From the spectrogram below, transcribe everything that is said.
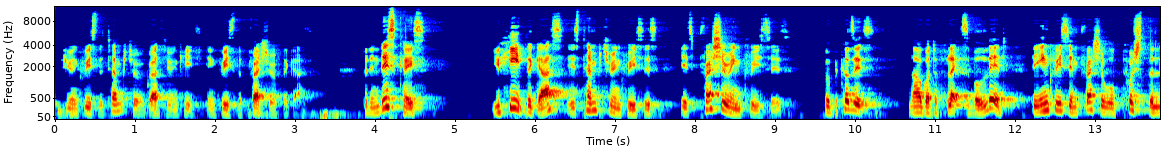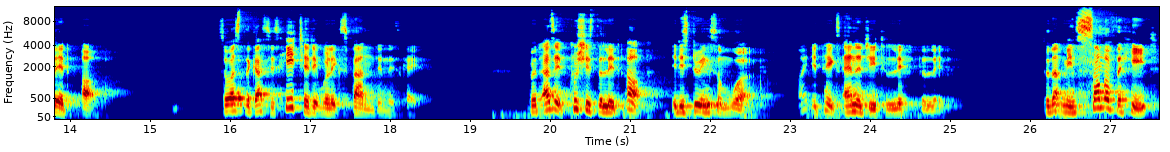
If you increase the temperature of gas, you increase the pressure of the gas. But in this case, you heat the gas, its temperature increases, its pressure increases, but because it's now got a flexible lid, the increase in pressure will push the lid up. So as the gas is heated, it will expand in this case. But as it pushes the lid up, it is doing some work. Right? It takes energy to lift the lid. So that means some of the heat,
